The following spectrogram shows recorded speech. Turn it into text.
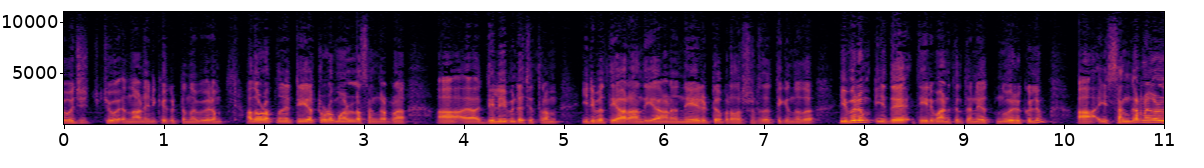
യോജിച്ചു എന്നാണ് എനിക്ക് കിട്ടുന്ന വിവരം. അതോടൊപ്പം തന്നെ തിയേറ്റർ ഉടമകളുടെ സംഘടന ദിലീപിന്റെ ചിത്രം ഇരുപത്തിയാറാം തീയതിയാണ് നേരിട്ട് പ്രദർശനത്തിൽ എത്തിക്കുന്നത്. ഇവരും ഇതേ തീരുമാനത്തിൽ തന്നെ എത്തുന്നു. ഒരിക്കലും ഈ സംഘടനകൾ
